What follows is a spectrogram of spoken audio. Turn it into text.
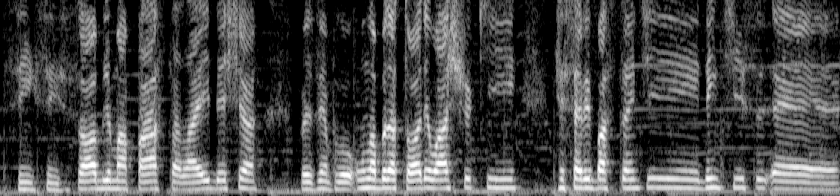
Sim, sim, você só abre uma pasta lá e deixa por exemplo, um laboratório eu acho que recebe bastante dentistas, é,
